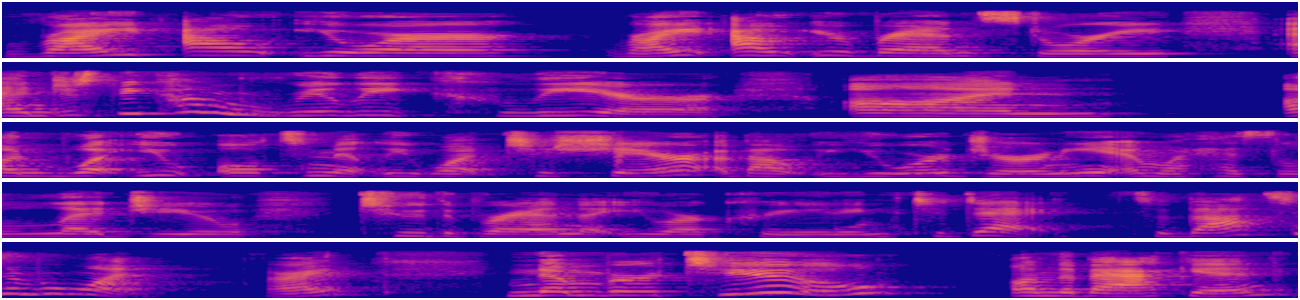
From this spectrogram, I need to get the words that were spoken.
write out your write out your brand story and just become really clear on on what you ultimately want to share about your journey and what has led you to the brand that you are creating today. So that's number 1, all right? Number 2, on the back end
